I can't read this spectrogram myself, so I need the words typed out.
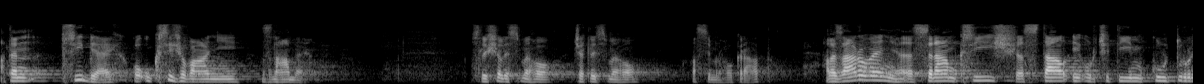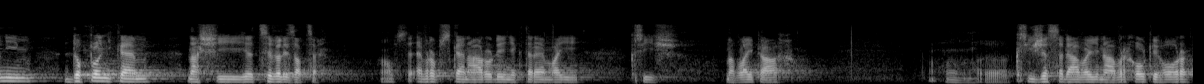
A ten příběh o ukřižování známe. Slyšeli jsme ho, četli jsme ho asi mnohokrát. Ale zároveň se nám kříž stal i určitým kulturním doplňkem naší civilizace. No, vlastně evropské národy, některé mají kříž na vlajkách, kříže se dávají na vrcholky hor.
